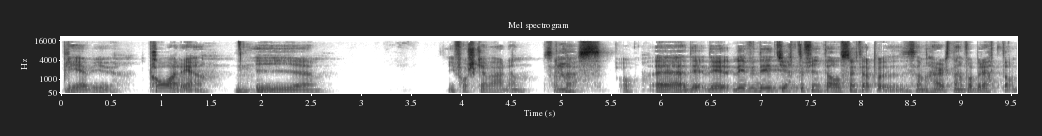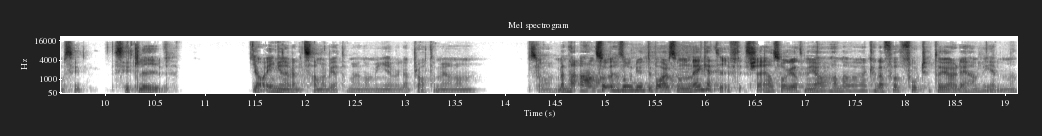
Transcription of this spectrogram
blev ju paria i, eh, i forskarvärlden sedan dess. Och, eh, det, det, det, är ett jättefint avsnitt här på Sam Harris där han får berätta om sitt, sitt liv. Ja, ingen har velat samarbeta med honom, ingen vill prata med honom. Så. Men han, han, såg, han såg det ju inte bara som negativt i och för sig. Han såg att men ja, han, han kan få fortsätta göra det han vill. Men,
